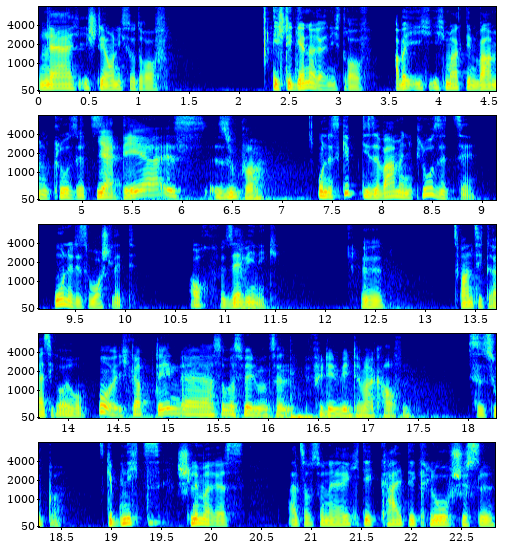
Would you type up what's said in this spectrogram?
Ja, ich, ich stehe auch nicht so drauf. Ich stehe generell nicht drauf. Aber ich, ich mag den warmen Klositz. Ja, der ist super. Und es gibt diese warmen Klositze ohne das Washlet. Auch für sehr wenig. Für 20, 30 Euro. Oh, ich glaube, den, äh, sowas werden wir uns dann für den Winter mal kaufen. Das ist super. Es gibt nichts Schlimmeres, als auf so eine richtig kalte Kloschüssel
